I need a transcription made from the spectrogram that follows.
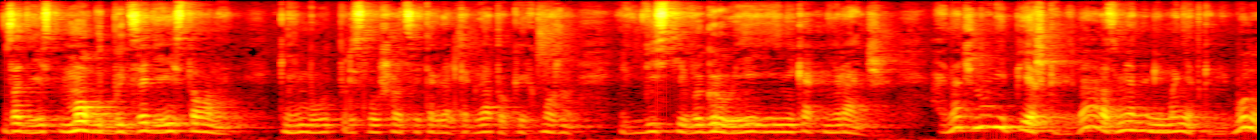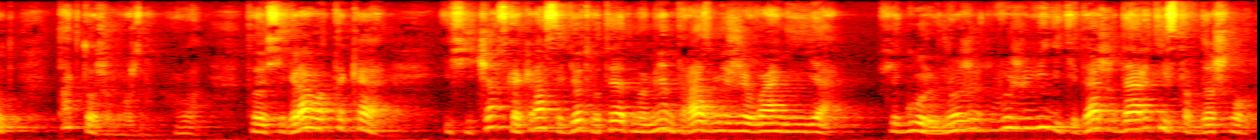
задействованы, могут быть задействованы, к ним будут прислушиваться и так далее. Тогда только их можно ввести в игру и, и никак не раньше. А иначе, ну, не пешками, да, разменными монетками будут, так тоже можно. Вот. То есть игра вот такая. И сейчас как раз идет вот этот момент размежевания фигуры. Но же, вы же видите, даже до артистов дошло.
